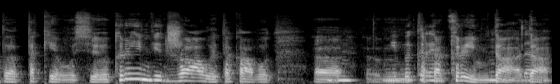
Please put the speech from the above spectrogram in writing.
треба таке ось е, Крим віджали, така от. е, е, Ніби така Крим. Мгм, да, да. да.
